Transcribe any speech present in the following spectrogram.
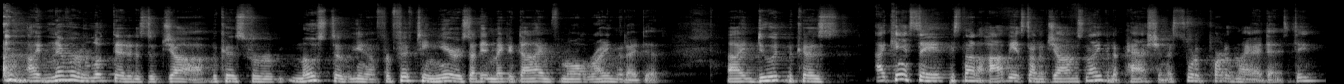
I've never looked at it as a job because for most of you know for 15 years I didn't make a dime from all the writing that I did. I do it because I can't say it's not a hobby, it's not a job, it's not even a passion. It's sort of part of my identity,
